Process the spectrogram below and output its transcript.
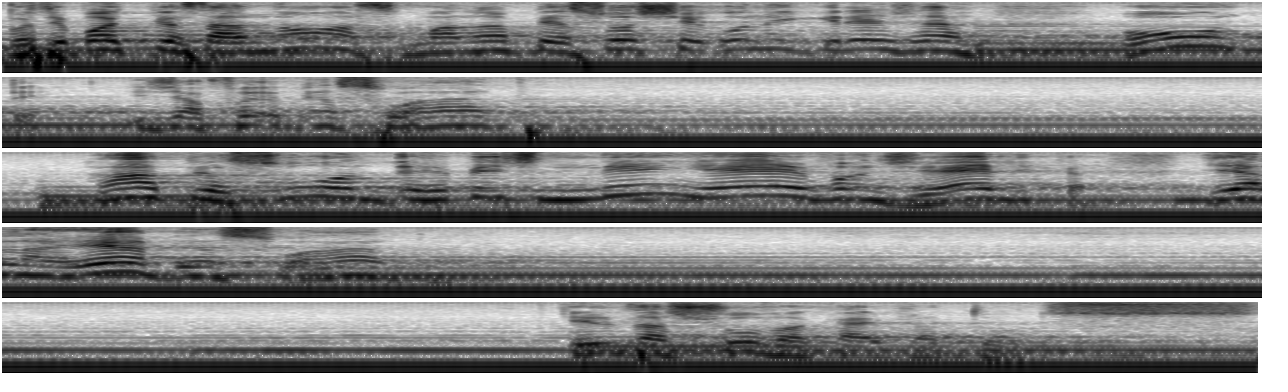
Você pode pensar, nossa, mas uma pessoa chegou na igreja ontem e já foi abençoada. A pessoa de repente nem é evangélica e ela é abençoada. Queridos, a chuva cai para todos.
